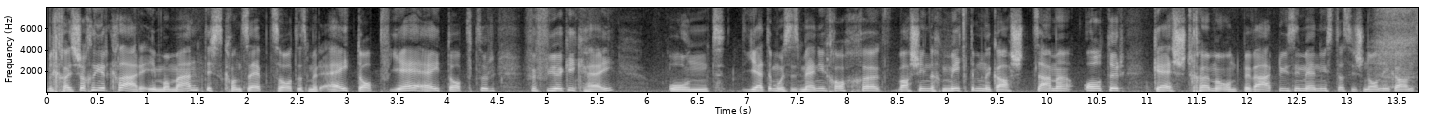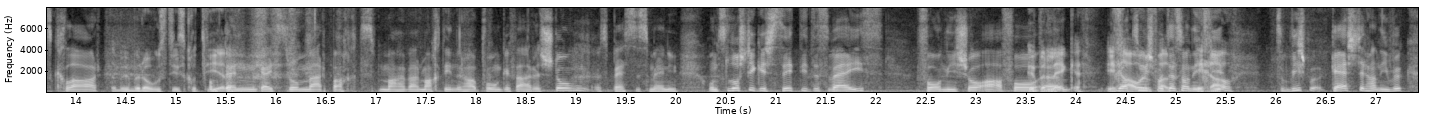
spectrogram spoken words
ich kann es schon ein bisschen erklären. Im Moment ist das Konzept so, dass wir einen Topf, je einen Topf zur Verfügung haben und jeder muss ein Menü kochen, wahrscheinlich mit einem Gast zusammen oder Gäste kommen und bewerten unsere Menüs, das ist noch nicht ganz klar. Da müssen wir auch Und ausdiskutieren. dann geht es darum, wer macht, wer macht innerhalb von ungefähr einer Stunde ein besseres Menü. Und das Lustige ist, seit ich das weiss, fange ich schon an von... Überlegen. ich ja, auch. zum Beispiel das, ich, ich auch. Zum Beispiel, gestern habe ich wirklich,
